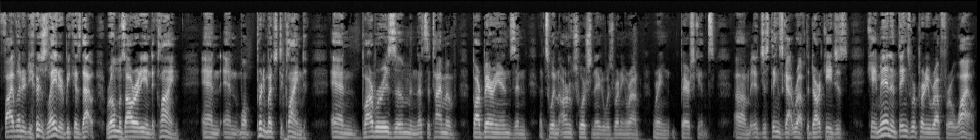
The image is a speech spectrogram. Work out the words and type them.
500 years later because that Rome was already in decline and, and well, pretty much declined and barbarism. And that's the time of barbarians. And that's when Arnold Schwarzenegger was running around wearing bearskins. Um, it just, things got rough. The dark ages came in and things were pretty rough for a while.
